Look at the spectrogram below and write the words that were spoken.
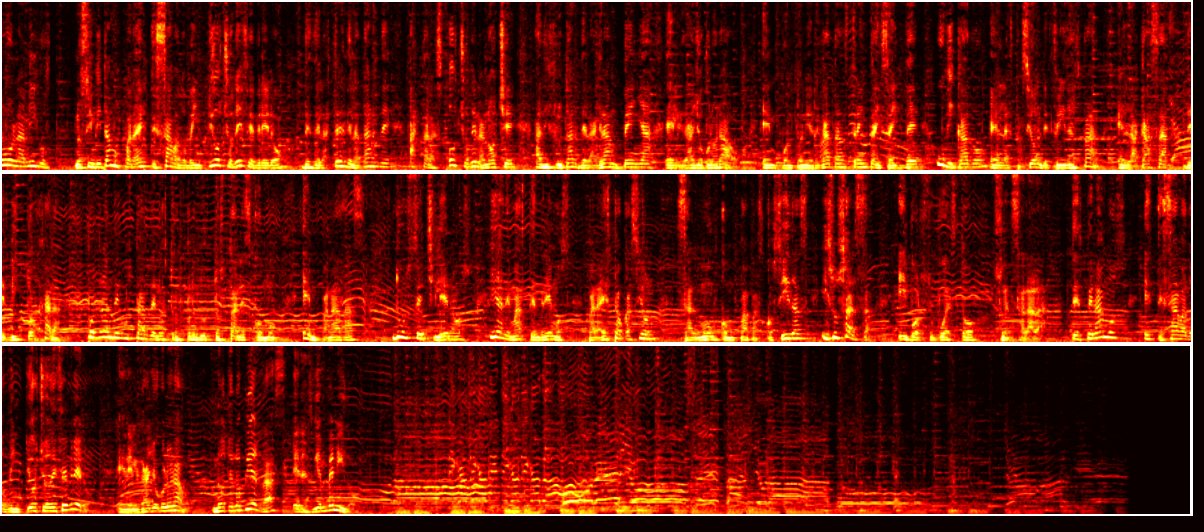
Hola amigos, nos invitamos para este sábado 28 de febrero, desde las 3 de la tarde hasta las 8 de la noche, a disfrutar de la gran peña El Gallo Colorado, en Pontonier Gatans 36D, ubicado en la estación de Freedom's Park, en la casa de Víctor Jara. Podrán degustar de nuestros productos tales como empanadas, dulces chilenos y además tendremos para esta ocasión salmón con papas cocidas y su salsa y por supuesto su ensalada. Te esperamos este sábado 28 de febrero en el Gallo Colorado. No te lo pierdas, eres bienvenido.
